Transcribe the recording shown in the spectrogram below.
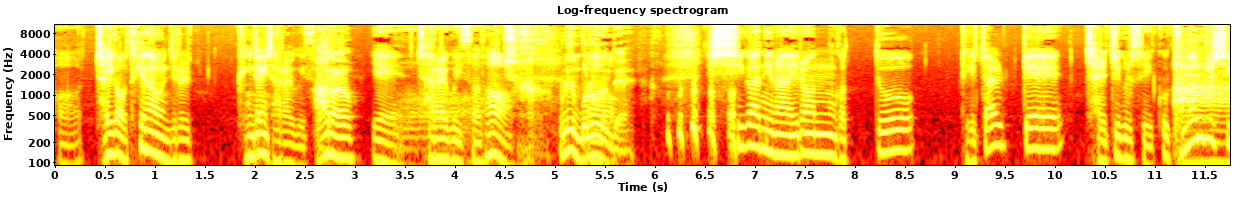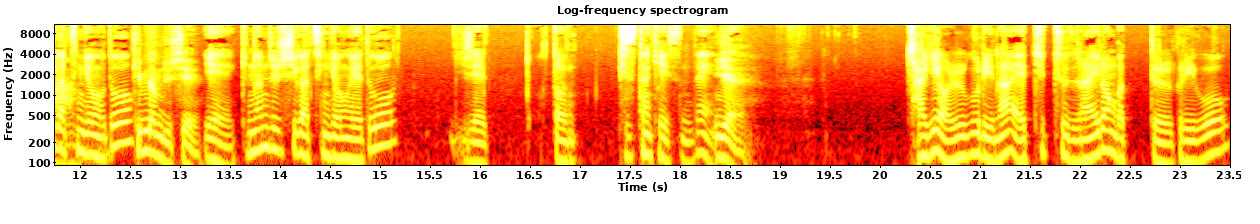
어, 자기가 어떻게 나오는지를 굉장히 잘 알고 있어요. 알아요. 예, 잘 알고 있어서 우리는 모르는데 어. 시간이나 이런 것도 되게 짧게 잘 찍을 수 있고 김남주 씨 아. 같은 경우도 김남주 씨. 예, 김남주 씨 같은 경우에도 이제 어떤 비슷한 케이스인데 예. 자기 얼굴이나 attitude나 이런 것들 그리고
